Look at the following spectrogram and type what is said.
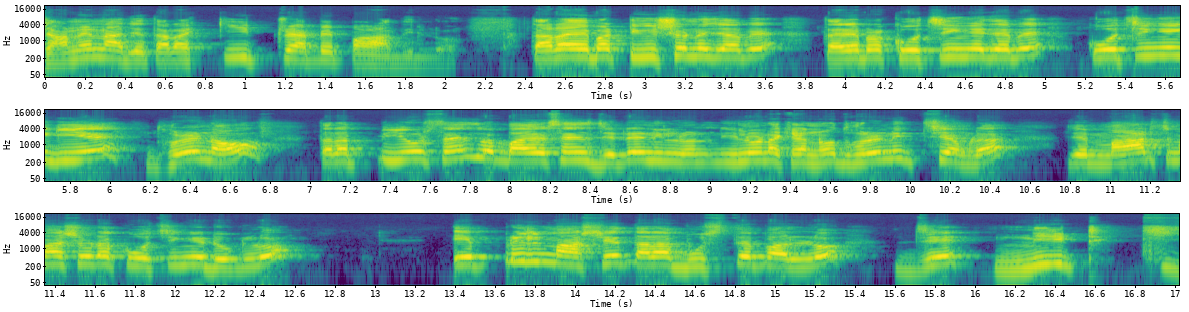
জানে না যে তারা কি ট্র্যাপে পাড়া দিল। তারা এবার টিউশনে যাবে, তারা এবার কোচিংয়ে যাবে। কোচিংয়ে গিয়ে ধরে নাও তারা পিওর সায়েন্স বা বায়ো সায়েন্স যেটা নিল নিল না কেন, ধরে নিচ্ছি আমরা যে মার্চ মাসে ওরা কোচিংয়ে ঢুকলো। এপ্রিল মাসে তারা বুঝতে পারল যে নিট কি।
